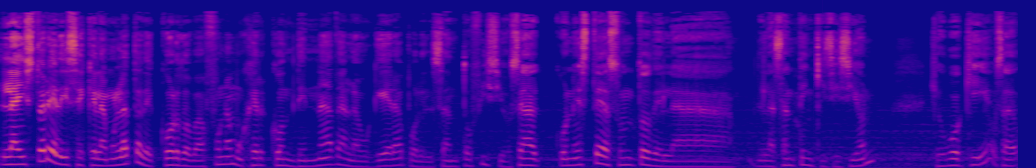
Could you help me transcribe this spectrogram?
la historia dice que la mulata de Córdoba fue una mujer condenada a la hoguera por el Santo Oficio. O sea, con este asunto de la, de la Santa Inquisición que hubo aquí, o sea,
